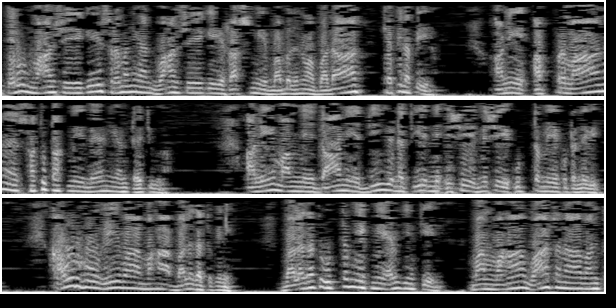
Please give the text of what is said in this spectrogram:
තෙරුන් වහන්සේගේ ශ්‍රමණයන් වහන්සේගේ රශ්මිය බබලනවා වඩා කැපිලා පේනවා. අනේ අප්‍රමාණ සතුටක් මේ මෑණියන්ට ඇති වුණා. අනේ මම මේ දානීය දීවෙන තියෙන්නේ එසේ මෙසේ උත්තමයකට නෙවෙයි. කවුරු හෝ වේවා මහා බලගත් කෙනෙක්. බලගත් උත්තමයෙක් මේ ඇවිදින් තියෙන්නේ. මම මහා වාසනාවන්ත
